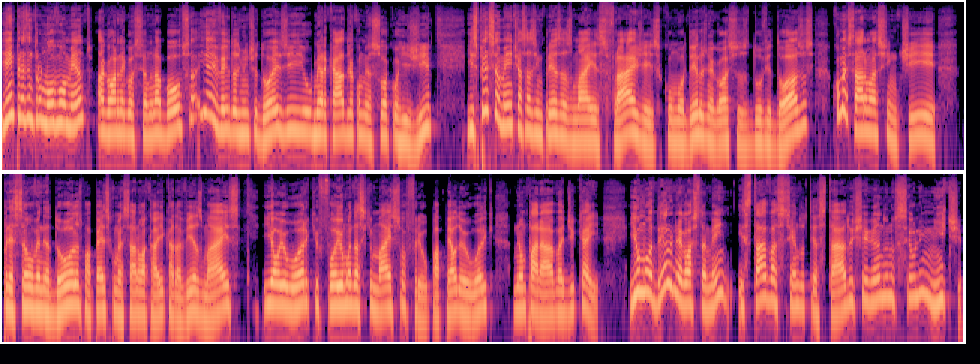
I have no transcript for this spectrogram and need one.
E a empresa entrou num novo momento, agora negociando na bolsa, e aí veio 2022 e o mercado já começou a corrigir, especialmente essas empresas mais frágeis, com modelos de negócios duvidosos, começaram a sentir pressão vendedora, os papéis começaram a cair cada vez mais e a WeWork foi uma das que mais sofreu. O papel da WeWork não parava de cair. E o modelo de negócio também estava sendo testado e chegando no seu limite.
